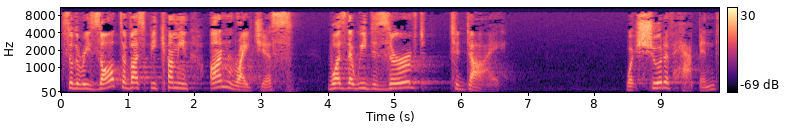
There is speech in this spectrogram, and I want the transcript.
So the result of us becoming unrighteous was that we deserved to die. What should have happened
